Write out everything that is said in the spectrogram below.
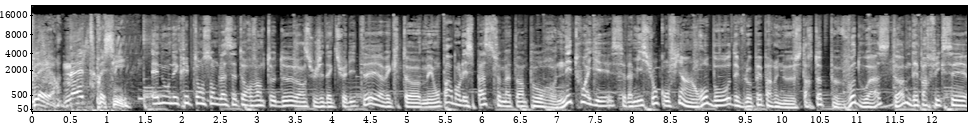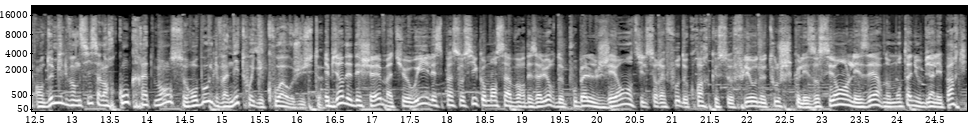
Clair, net, précis. Et nous on décrypte ensemble à 7h22 un sujet d'actualité avec Tom et on part dans l'espace ce matin pour nettoyer. C'est la mission confiée à un robot développé par une start-up vaudoise. Tom, départ fixé en 2026. Alors concrètement, ce robot, il va nettoyer quoi au juste? Eh bien des déchets, Mathieu, oui. L'espace aussi commence à avoir des allures de poubelles géantes. Il serait faux de croire que ce fléau ne touche que les océans, les airs, nos montagnes ou bien les parcs.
